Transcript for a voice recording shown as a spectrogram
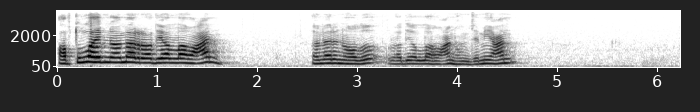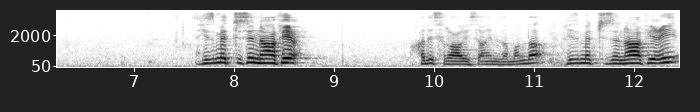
Abdullah İbni Ömer radıyallahu anh Ömer'in oğlu radıyallahu anhum cemiyen hizmetçisi Nafi hadis ravisi aynı zamanda hizmetçisi Nafi'i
